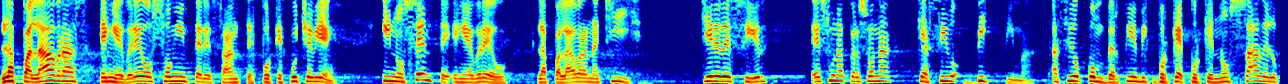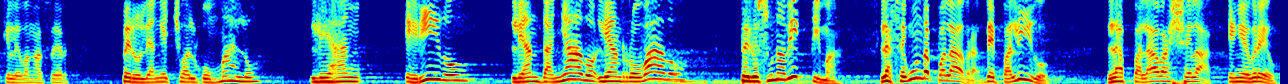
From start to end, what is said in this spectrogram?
Las palabras en hebreo son interesantes porque escuche bien, inocente en hebreo, la palabra aquí quiere decir es una persona que ha sido víctima, ha sido convertida en víctima. ¿Por qué? Porque no sabe lo que le van a hacer, pero le han hecho algo malo, le han herido, le han dañado, le han robado, pero es una víctima. La segunda palabra, de palido, la palabra shelak en hebreo,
